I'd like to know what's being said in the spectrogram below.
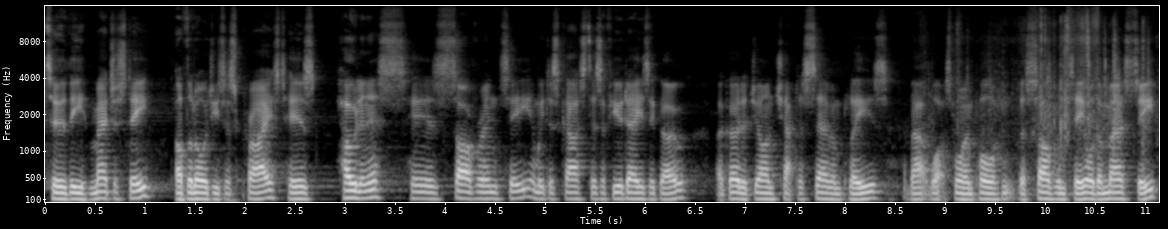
to the majesty of the Lord Jesus Christ, his holiness, his sovereignty, and we discussed this a few days ago. I go to John chapter 7, please, about what's more important, the sovereignty or the mercy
